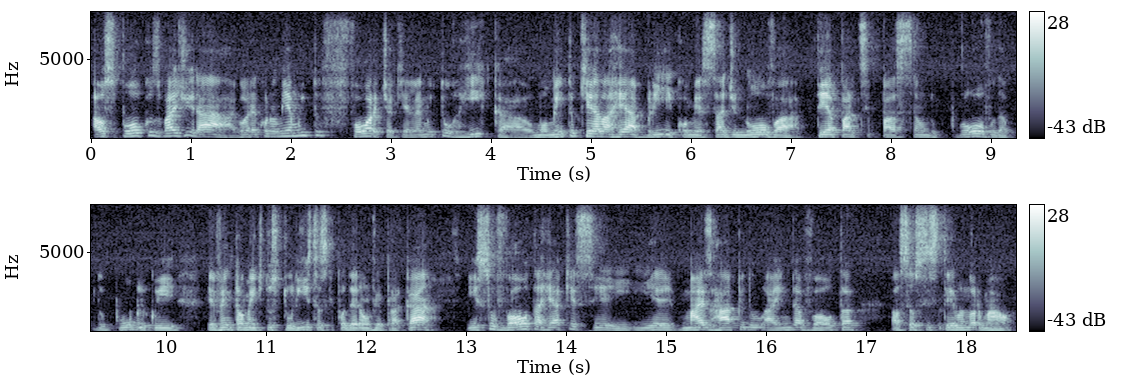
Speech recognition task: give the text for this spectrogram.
aos poucos vai girar. Agora, a economia é muito forte aqui, ela é muito rica. O momento que ela reabrir e começar de novo a ter a participação do povo, da, do público e eventualmente dos turistas que poderão vir para cá, isso volta a reaquecer e, e é mais rápido ainda volta ao seu sistema normal.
